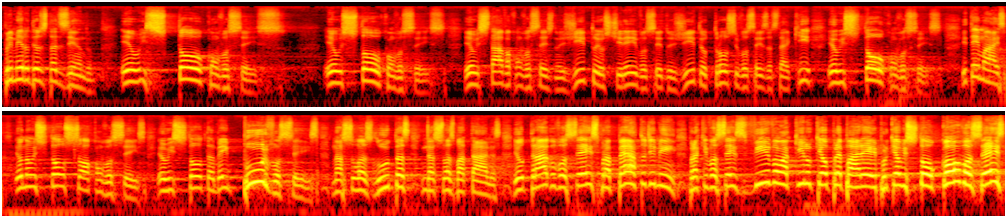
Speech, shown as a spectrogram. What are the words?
Primeiro, Deus está dizendo: Eu estou com vocês. Eu estou com vocês. Eu estava com vocês no Egito, eu tirei vocês do Egito, eu trouxe vocês até aqui, eu estou com vocês. E tem mais, eu não estou só com vocês, eu estou também por vocês, nas suas lutas, nas suas batalhas. Eu trago vocês para perto de mim, para que vocês vivam aquilo que eu preparei, porque eu estou com vocês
